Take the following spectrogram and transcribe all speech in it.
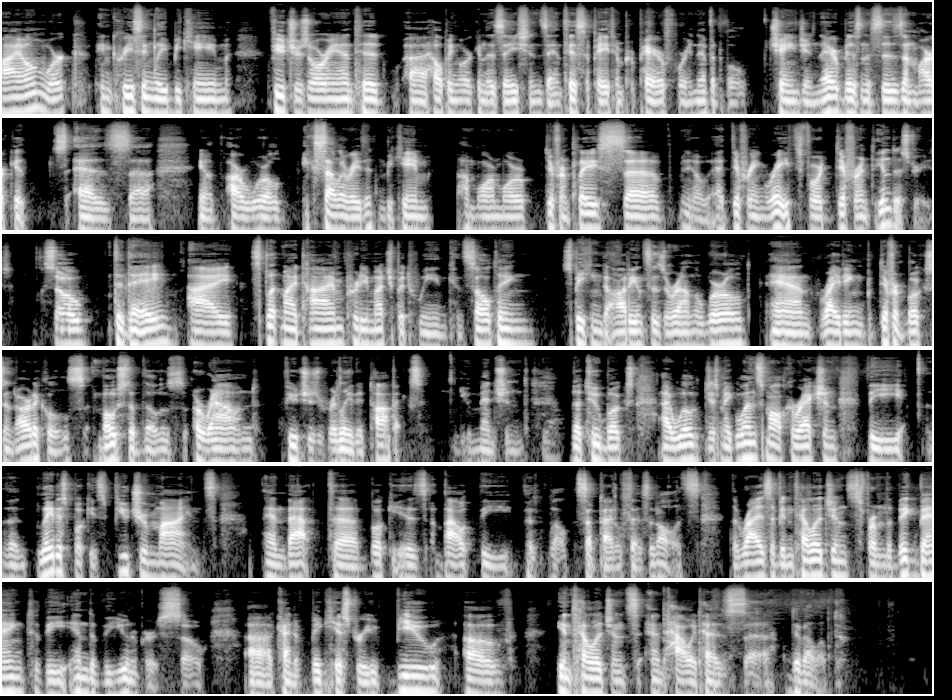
my own work increasingly became futures oriented, uh, helping organizations anticipate and prepare for inevitable change in their businesses and markets as uh, you know our world accelerated and became a more and more different place, uh, you know, at differing rates for different industries. So today, I split my time pretty much between consulting, speaking to audiences around the world, and writing different books and articles. Most of those around futures related topics. You mentioned yeah. the two books. I will just make one small correction. The the latest book is Future Minds and that uh, book is about the, the, well the subtitle says it all it's the rise of intelligence from the big bang to the end of the universe so uh, kind of big history view of intelligence and how it has uh, developed.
